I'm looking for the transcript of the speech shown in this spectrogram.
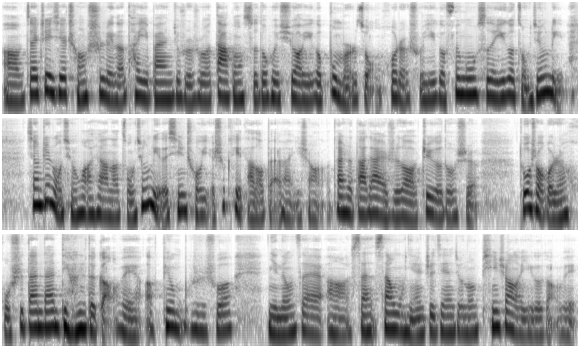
嗯，在这些城市里呢，它一般就是说大公司都会需要一个部门总，或者说一个分公司的一个总经理。像这种情况下呢，总经理的薪酬也是可以达到百万以上的。但是大家也知道，这个都是多少个人虎视眈眈盯着的岗位啊，并不是说你能在啊三三五年之间就能拼上的一个岗位。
